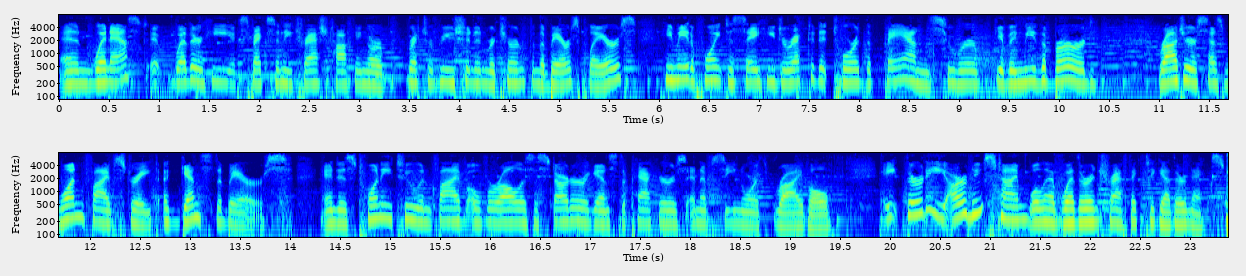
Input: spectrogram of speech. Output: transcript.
And when asked eh, whether he expects any trash talking or retribution in return from the Bears players, he made a point to say he directed it toward the fans who were giving me the bird. Rodgers has won five straight against the Bears and is 22 and 5 overall as a starter against the Packers NFC North rival. 8:30 our news time. We'll have weather and traffic together next.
